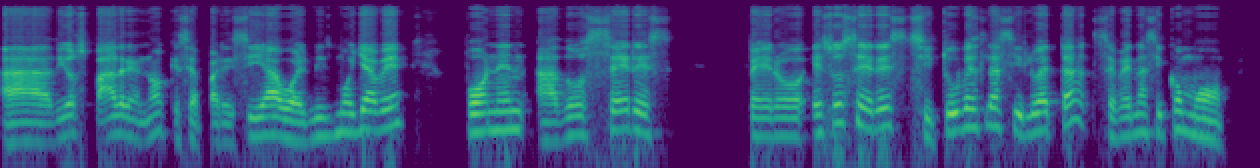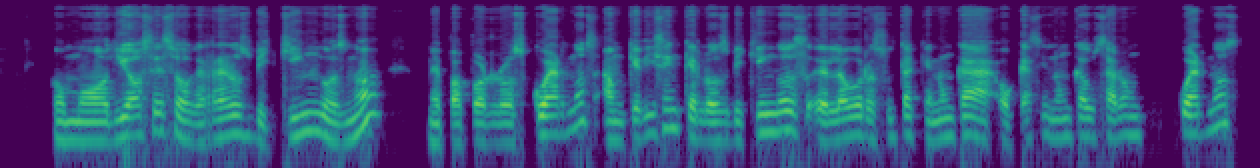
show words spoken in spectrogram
a Dios Padre, ¿no? Que se aparecía o el mismo llave, ponen a dos seres, pero esos seres, si tú ves la silueta, se ven así como, como dioses o guerreros vikingos, ¿no? Me, por los cuernos, aunque dicen que los vikingos eh, luego resulta que nunca o casi nunca usaron cuernos,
